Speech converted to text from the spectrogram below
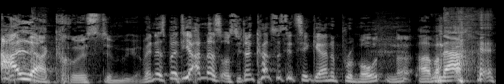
allergrößte Mühe. Wenn es bei dir anders aussieht, dann kannst du es jetzt hier gerne promoten, ne? Aber nein,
